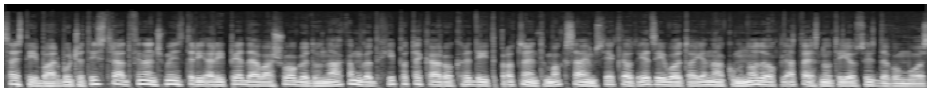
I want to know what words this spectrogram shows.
Saistībā ar budžeta izstrādi Finanšu ministrija arī piedāvā šogad un nākamgad hipotekāro kredītu procentu maksājumus iekļaut iedzīvotāju ienākumu nodokļu attaisnotajos izdevumos.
